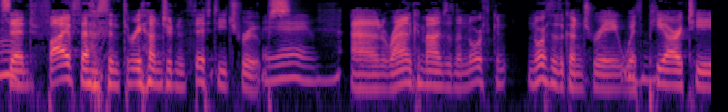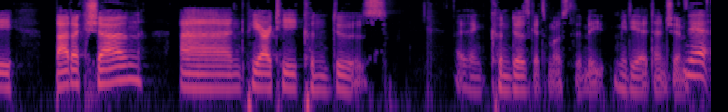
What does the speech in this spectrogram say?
sent 5,350 troops Yeah. and ran commands in the north north of the country with PRT Badakhshan and PRT Kunduz. I think Kunduz gets most of the me- media attention. Yeah.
